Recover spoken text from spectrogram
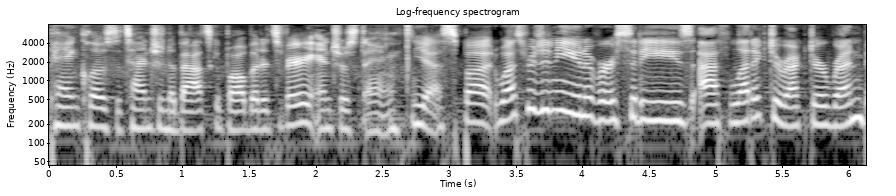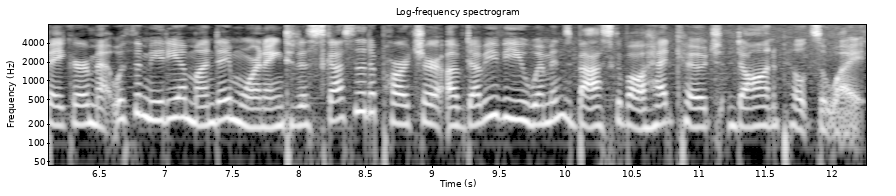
paying close attention to basketball, but it's very interesting. Yes, but West Virginia University's athletic director, Wren Baker, met with the media Monday morning to discuss the departure of WVU women's basketball head coach Dawn Plitzuweit.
